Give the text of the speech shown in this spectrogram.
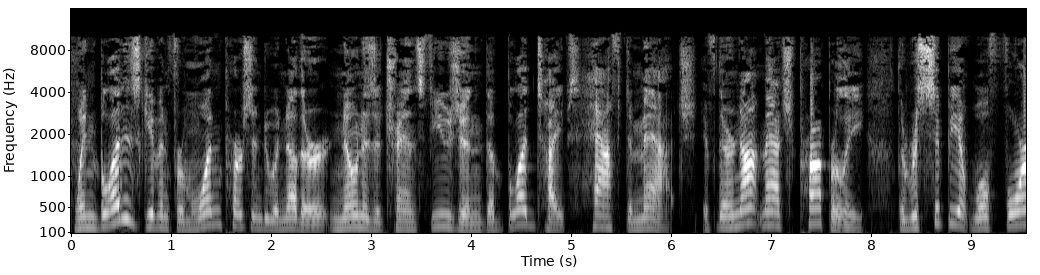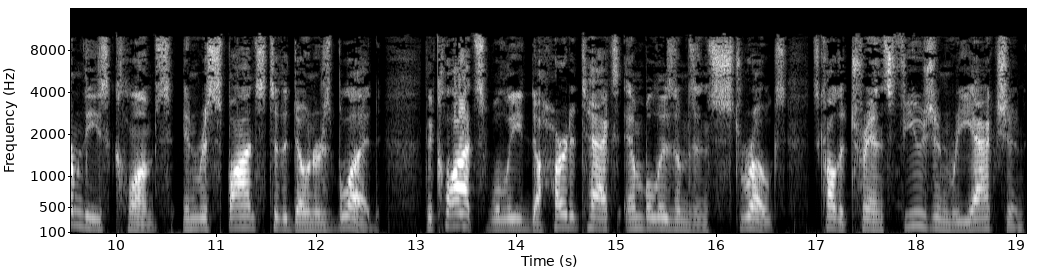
When blood is given from one person to another, known as a transfusion, the blood types have to match. If they're not matched properly, the recipient will form these clumps in response to the donor's blood. The clots will lead to heart attacks, embolisms, and strokes. It's called a transfusion reaction.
